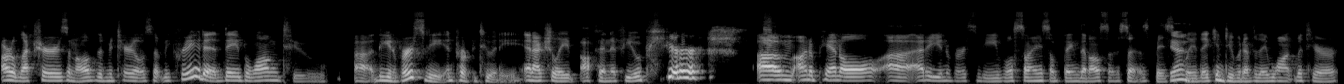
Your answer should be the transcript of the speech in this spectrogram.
our lectures and all of the materials that we created, they belong to uh, the university in perpetuity. And actually, often if you appear um, on a panel uh, at a university, we'll sign something that also says basically yeah. they can do whatever they want with your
